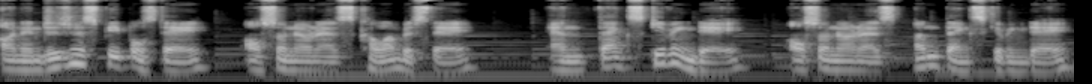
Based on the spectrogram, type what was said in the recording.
On Indigenous Peoples Day, also known as Columbus Day, and Thanksgiving Day, also known as Unthanksgiving Day,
